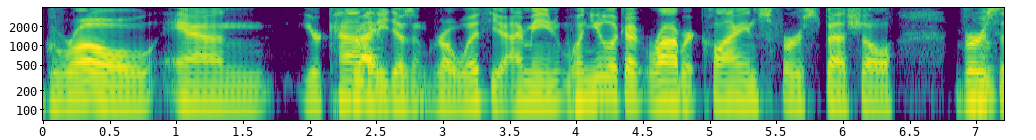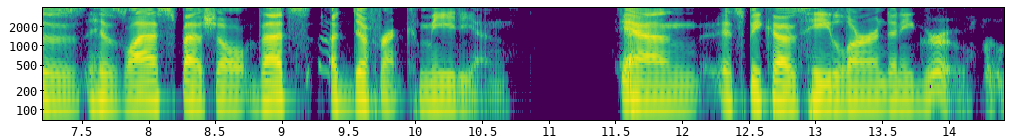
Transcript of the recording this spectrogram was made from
grow and your comedy Right. doesn't grow with you. I mean, when you look at Robert Klein's first special Mm-hmm. versus his last special, that's a different comedian. And it's because he learned and he grew. Mm-hmm.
